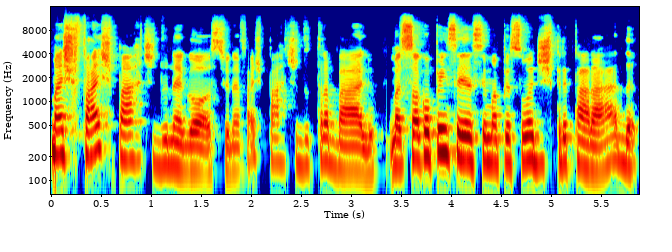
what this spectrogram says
mas faz parte do negócio, né? faz parte do trabalho. Mas só que eu pensei assim, uma pessoa despreparada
